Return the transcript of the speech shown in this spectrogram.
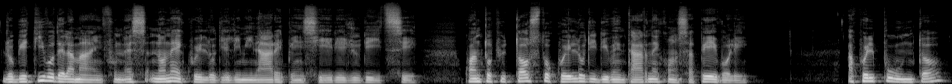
L'obiettivo della mindfulness non è quello di eliminare pensieri e giudizi, quanto piuttosto quello di diventarne consapevoli. A quel punto,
